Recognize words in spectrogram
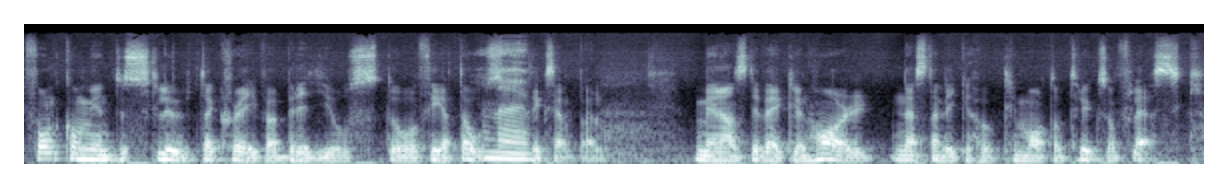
folk kommer ju inte sluta crava brieost och fetaost Nej. till exempel. Medan det verkligen har nästan lika högt klimatavtryck som fläsk.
